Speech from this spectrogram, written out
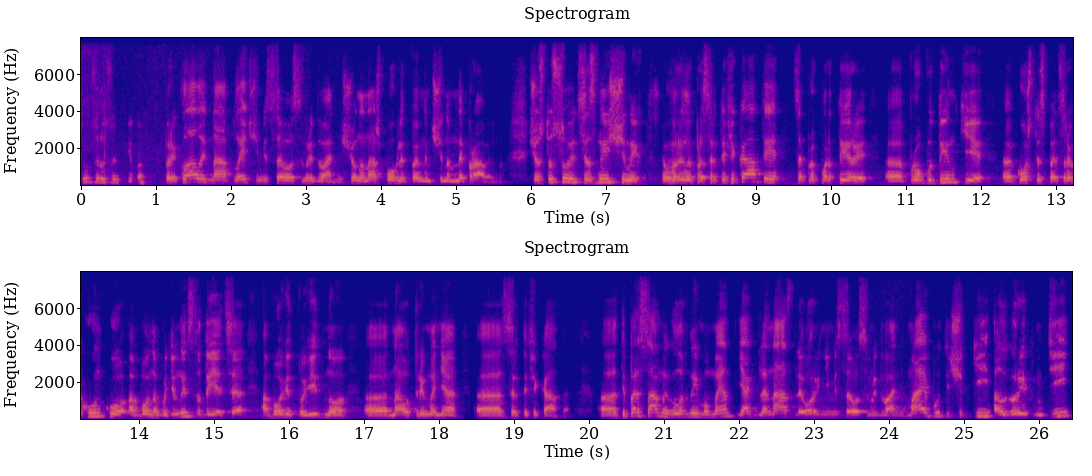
тут зрозуміло переклали на плечі місцевого самоврядування, що на наш погляд певним чином неправильно. Що стосується знищених, говорили про сертифікати, це про квартири, е, про будинки, е, кошти спецрахунку або на будівництво дається, або відповідно е, на отримання сертифіката. Тепер саме головний момент, як для нас, для органів місцевого самоврядування, має бути чіткий алгоритм дій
